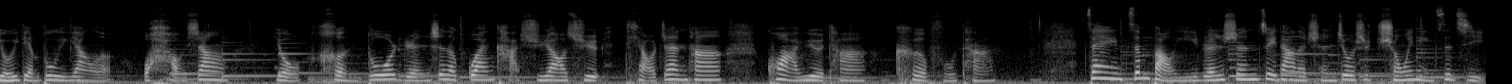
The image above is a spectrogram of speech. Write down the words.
有一点不一样了，我好像有很多人生的关卡需要去挑战它、跨越它、克服它。在曾宝仪人生最大的成就是成为你自己。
